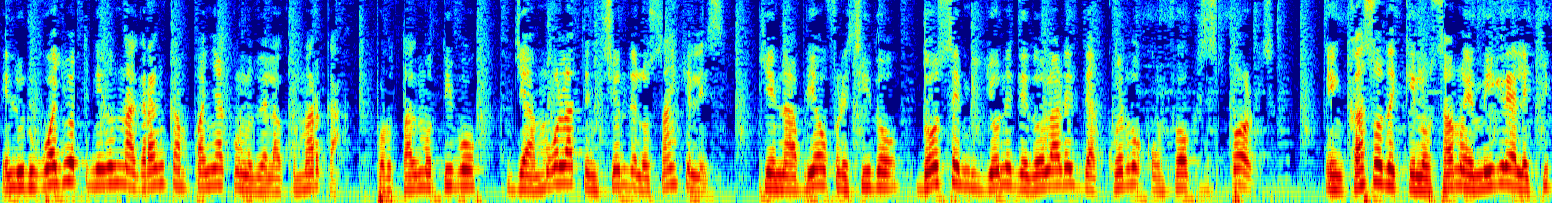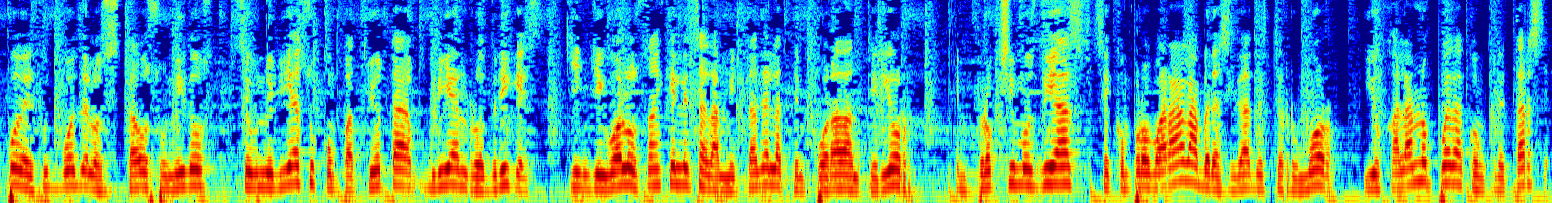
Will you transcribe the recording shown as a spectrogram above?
El uruguayo ha tenido una gran campaña con los de la comarca, por tal motivo llamó la atención de Los Ángeles, quien habría ofrecido 12 millones de dólares de acuerdo con Fox Sports. En caso de que Lozano emigre al equipo del fútbol de los Estados Unidos, se uniría a su compatriota Brian Rodríguez, quien llegó a Los Ángeles a la mitad de la temporada anterior. En próximos días se comprobará la veracidad de este rumor, y ojalá no pueda concretarse,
